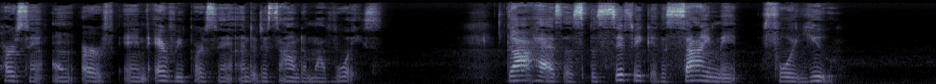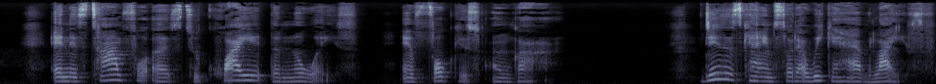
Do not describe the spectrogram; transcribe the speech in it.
person on earth and every person under the sound of my voice. God has a specific assignment for you. And it's time for us to quiet the noise and focus on God. Jesus came so that we can have life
